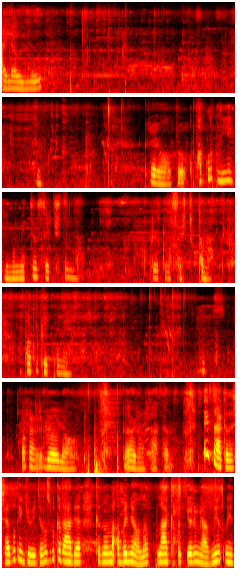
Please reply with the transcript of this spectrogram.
I love you. Hı. Güzel oldu. Opaklık niye eklemiyor? Metin seçtim mi? Opaklık seçtim. Tamam. Opaklık eklemeyelim. Bakın böyle oldu. Gördüm zaten. Neyse arkadaşlar bugünkü videomuz bu kadardı. Kanalıma abone olup like atıp yorum yazmayı unutmayın.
